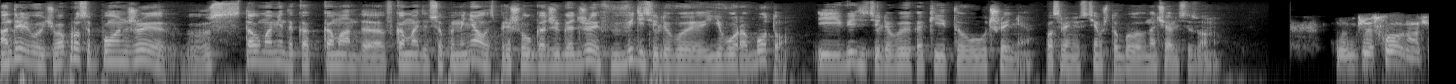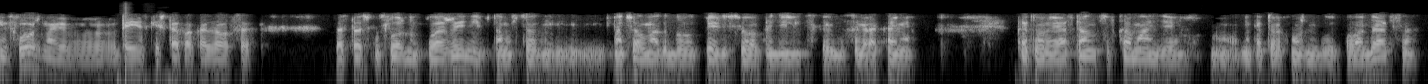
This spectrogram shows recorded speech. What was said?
Андрей Львович, вопросы по Анжи. С того момента, как команда, в команде все поменялось, пришел Гаджи Гаджиев, видите ли вы его работу и видите ли вы какие-то улучшения по сравнению с тем, что было в начале сезона? Ну, безусловно, очень сложно. Тренерский штаб оказался в достаточно сложном положении, потому что сначала надо было прежде всего определиться как бы, с игроками, которые останутся в команде, на которых можно будет полагаться –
